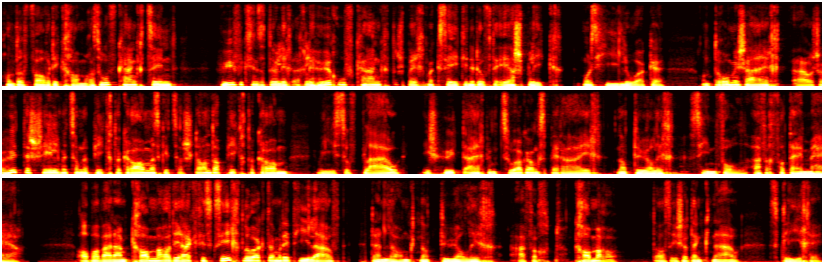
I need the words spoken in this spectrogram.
Kommt darauf an, wo die Kameras aufgehängt sind. Häufig sind sie natürlich ein bisschen höher aufgehängt, sprich man sieht die nicht auf den ersten Blick. Man muss hinschauen. Und darum ist eigentlich auch schon heute ein Schild mit so einem Piktogramm, es gibt so ein Standardpiktogramm, weiß auf blau, ist heute eigentlich beim Zugangsbereich natürlich sinnvoll, einfach von dem her. Aber wenn einem die Kamera direkt ins Gesicht schaut, wenn man dort hinläuft, dann langt natürlich einfach die Kamera. Das ist ja dann genau das Gleiche.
